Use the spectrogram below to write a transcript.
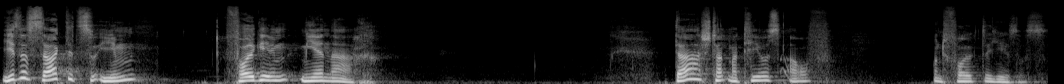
Jesus sagte zu ihm, folge mir nach. Da stand Matthäus auf und folgte Jesus.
